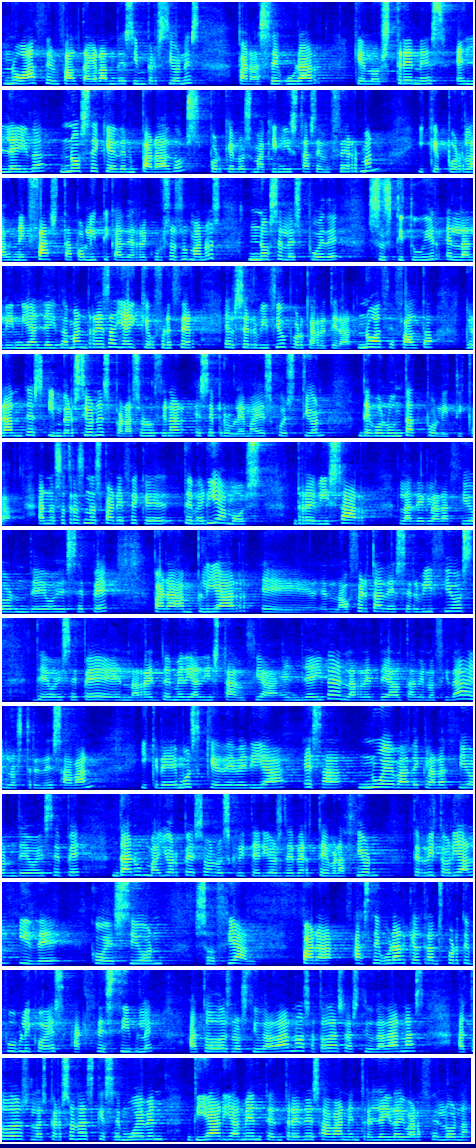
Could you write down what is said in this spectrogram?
No hacen falta grandes inversiones para asegurar que los trenes en Lleida no se queden parados porque los maquinistas enferman y que por la nefasta política de recursos humanos no se les puede sustituir en la línea Lleida-Manresa y hay que ofrecer el servicio por carretera. No hace falta grandes inversiones para solucionar ese problema, es cuestión de voluntad política. A nosotros nos parece que deberíamos revisar la declaración de OSP para ampliar eh, la oferta de servicios de OSP en la red de media distancia en Lleida, en la red de alta velocidad, en los trenes AVAN, y creemos que debería esa nueva declaración de OSP dar un mayor peso a los criterios de vertebración territorial y de cohesión social para asegurar que el transporte público es accesible a todos los ciudadanos, a todas las ciudadanas, a todas las personas que se mueven diariamente en trenes van entre Lleida y Barcelona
